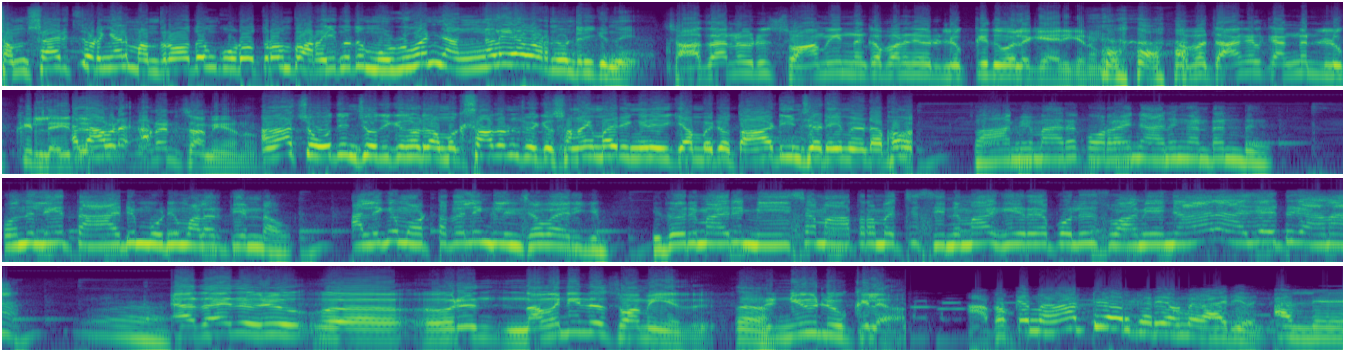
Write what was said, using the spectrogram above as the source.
സംസാരിച്ചു തുടങ്ങിയാൽ മന്ത്രോദവും കൂടോത്രവും പറയുന്നത് മുഴുവൻ ഞങ്ങളെയാ പറഞ്ഞുകൊണ്ടിരിക്കുന്നത് സാധാരണ ഒരു സ്വാമി എന്നൊക്കെ പറഞ്ഞ ഒരു ലുക്ക് ഇതുപോലെ ആയിരിക്കണം. അപ്പൊ താങ്കൾക്ക് അങ്ങനെ ലുക്ക് ഇല്ല. ഇത് ആ ചോദ്യം ചോദിക്കുന്നത് നമുക്ക് സാധാരണ ചോദിക്കും. സ്വാമിമാർ ഇങ്ങനെ ഇരിക്കാൻ പറ്റുമോ? താടിയും ചെടിയും വേണ്ട. അപ്പൊ സ്വാമിമാരെ കുറെ ഞാനും കണ്ടിട്ടുണ്ട്. ഒന്നില്ലെങ്കിൽ താടി മുടി വളർത്തിയിട്ടുണ്ടാവും. അല്ലെങ്കിൽ മൊട്ടത്തലും ക്ലീൻ ഷോ ആയിരിക്കും. ഇതൊരുമാതിരി മീശ മാത്രം വെച്ച് സിനിമാ ഹീറോയെ പോലെ ഒരു സ്വാമിയെ ഞാൻ ആയിട്ട് കാണാം. അതായത് ഒരു ഒരു നവനീത സ്വാമി അത്. ന്യൂ ലുക്കിലാ അതൊക്കെ നാട്ടുകാർക്ക് അറിയാവുന്ന കാര്യമല്ല? അല്ലേ?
